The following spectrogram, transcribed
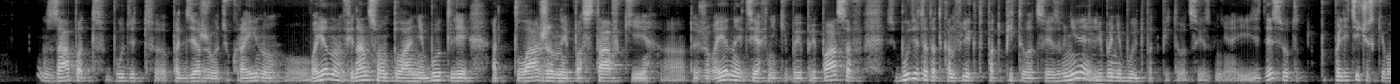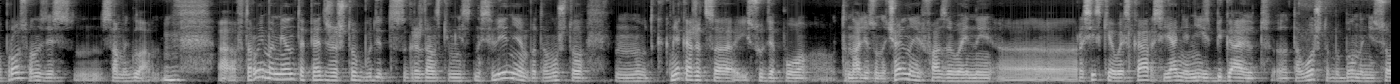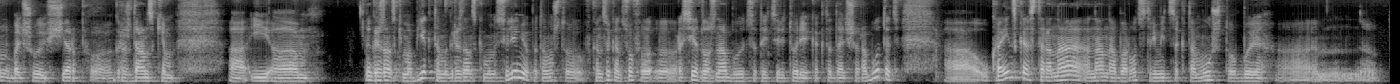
Запад будет поддерживать Украину в военном, финансовом плане? Будут ли отлажены поставки а, той же военной техники, боеприпасов? Будет этот конфликт подпитываться извне, либо не будет подпитываться извне? И здесь вот политический вопрос, он здесь самый главный. Угу. А второй момент, опять же, что будет с гражданским населением, потому что, ну, как мне кажется, и судя по вот, анализу начальной фазы войны, э, российские войска, россияне не избегают э, того, чтобы был нанесен большой ущерб э, гражданским и гражданским объектам и гражданскому населению, потому что в конце концов э, Россия должна будет с этой территорией как-то дальше работать. А украинская сторона, она наоборот стремится к тому, чтобы э,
